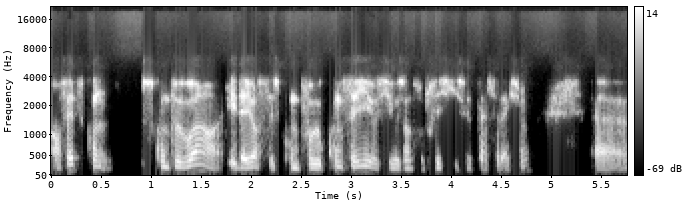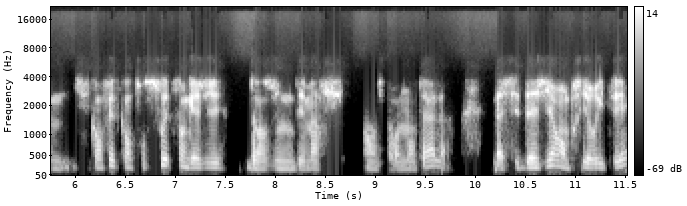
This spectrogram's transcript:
En fait, ce qu'on ce qu'on peut voir et d'ailleurs c'est ce qu'on peut conseiller aussi aux entreprises qui souhaitent passer à l'action, euh, c'est qu'en fait quand on souhaite s'engager dans une démarche environnementale, bah, c'est d'agir en priorité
